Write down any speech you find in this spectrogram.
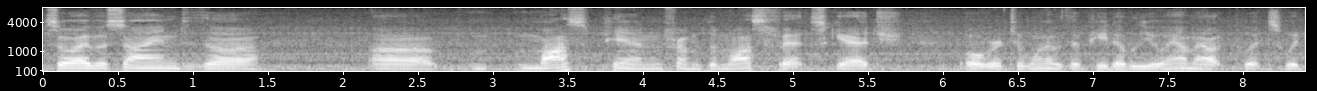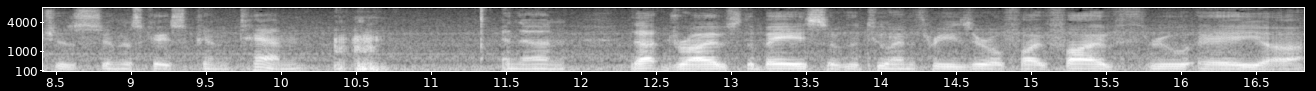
So I've assigned the uh, MOS pin from the MOSFET sketch over to one of the PWM outputs, which is in this case pin 10, and then that drives the base of the 2N3055 through a uh,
